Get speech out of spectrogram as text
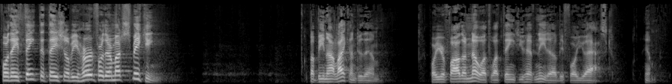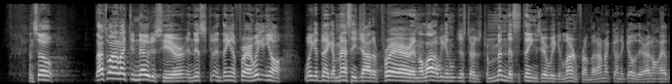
for they think that they shall be heard for their much speaking. But be not like unto them, for your Father knoweth what things you have need of before you ask Him. And so that's what I like to notice here in this thing of prayer. And we, you know, we could make a message out of prayer, and a lot of we can just there's tremendous things here we could learn from. But I'm not going to go there. I don't have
